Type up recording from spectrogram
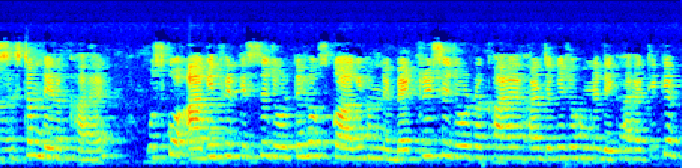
सिस्टम दे रखा है उसको आगे फिर किससे जोड़ते हैं? उसको आगे हमने बैटरी से जोड़ रखा है। हर जगह जो हमने देखा है, ठीक है?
